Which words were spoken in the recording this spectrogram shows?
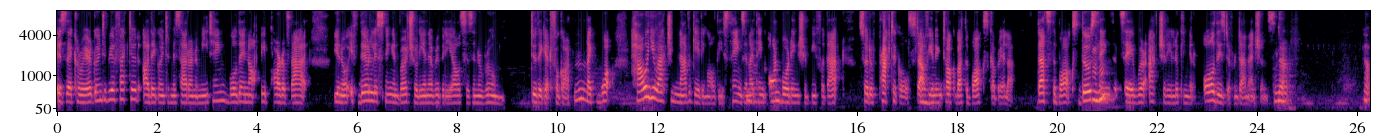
is their career going to be affected? Are they going to miss out on a meeting? Will they not be part of that? You know if they're listening in virtually and everybody else is in a room do they get forgotten? Like what how are you actually navigating all these things? And mm-hmm. i think onboarding should be for that sort of practical stuff. Mm-hmm. you know you talk about the box gabriela. That's the box. Those mm-hmm. things that say we're actually looking at all these different dimensions. Yeah yeah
